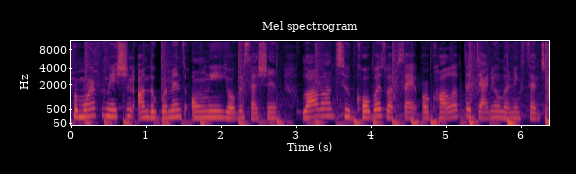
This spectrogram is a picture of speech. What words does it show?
For more information on the women's only yoga session, log on to COBA's website or call up the Daniel Learning Center.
